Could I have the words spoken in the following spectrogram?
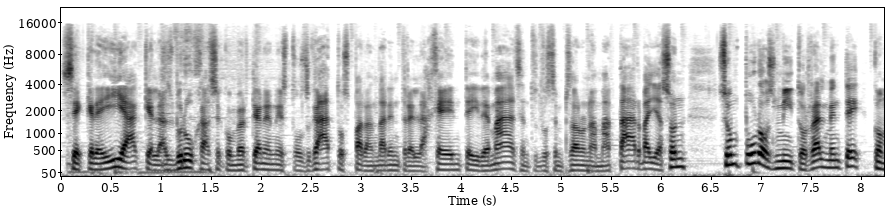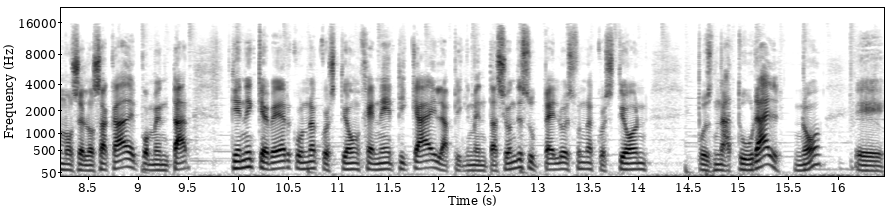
se creía que las brujas se convertían en estos gatos para andar entre la gente y demás, entonces los empezaron a matar, vaya, son, son puros mitos, realmente, como se los acaba de comentar, tiene que ver con una cuestión genética y la pigmentación de su pelo es una cuestión pues natural, ¿no? Eh,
